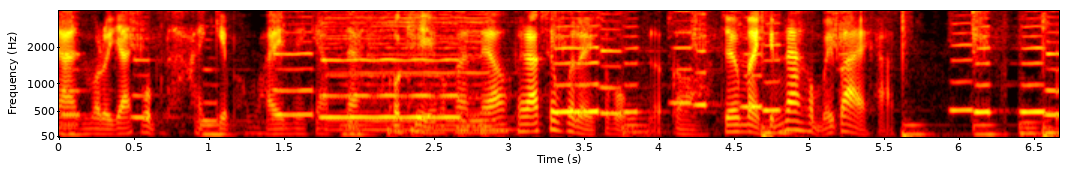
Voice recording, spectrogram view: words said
งานมริยาที่ผมถ่ายเก็บเอาไว้นะครับนะโอเคประมาณแล้วไปรับชมกันเลยครับผมแล้วก็เจอใหม่คลิปหน้าผมบ๊ายบายครับ Thank you.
